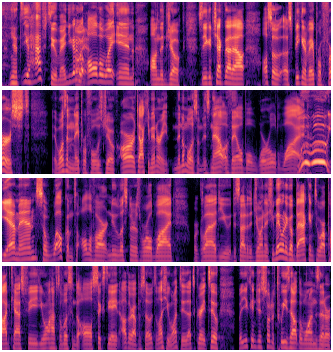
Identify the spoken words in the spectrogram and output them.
you, have to, man. You got to Oh, go yeah. all the way in on the joke. So you can check that out. Also, uh, speaking of April 1st, it wasn't an April Fool's joke. Our documentary, Minimalism, is now available worldwide. woo woo, yeah, man. So, welcome to all of our new listeners worldwide. We're glad you decided to join us. You may want to go back into our podcast feed. You won't have to listen to all 68 other episodes unless you want to. That's great too. But you can just sort of tweeze out the ones that are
